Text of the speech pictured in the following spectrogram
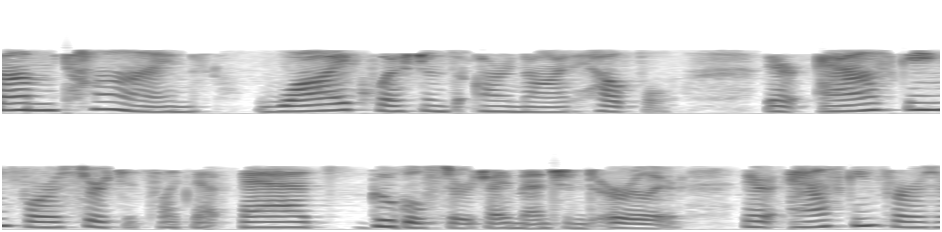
sometimes why questions are not helpful. They're asking for a search. It's like that bad Google search I mentioned earlier. They're asking for a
